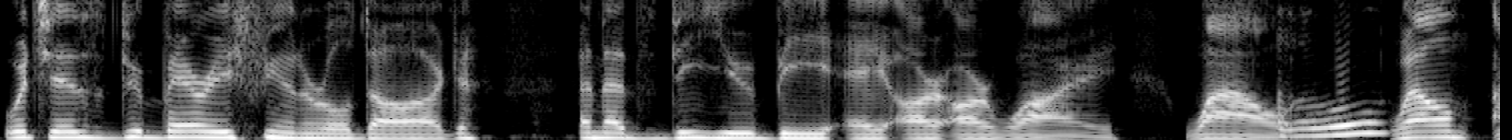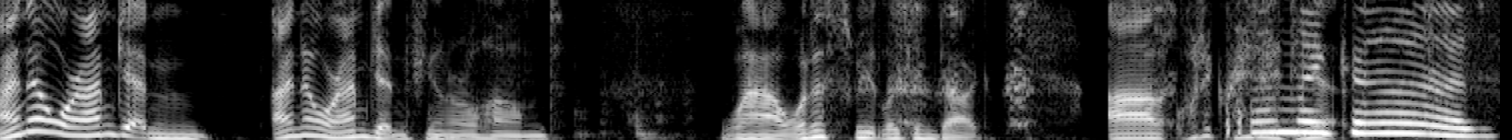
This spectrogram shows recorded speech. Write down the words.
which is Dubarry Funeral Dog. And that's D U B A R R Y. Wow. Oh, Well, I know where I'm getting. I know where I'm getting funeral homed. Wow, what a sweet looking dog. Uh, what a great idea. oh my god,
